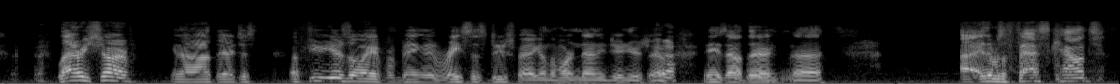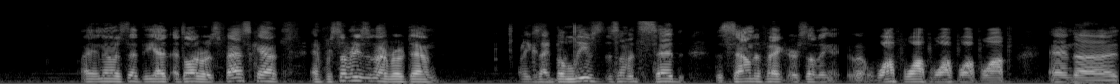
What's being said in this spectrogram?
Larry Sharpe, you know, out there just a few years away from being a racist douchebag on the Morton Downey Jr. show. Yeah. He's out there. Uh, I, there was a fast count. I noticed that the that's all I wrote was fast count, and for some reason I wrote down because I believe someone said the sound effect or something uh, wop wop wop wop wop, and uh,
